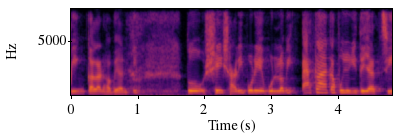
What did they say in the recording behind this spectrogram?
পিঙ্ক কালার হবে আর কি। তো সেই শাড়ি পরে বলল আমি একা একা পুজো দিতে যাচ্ছি,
